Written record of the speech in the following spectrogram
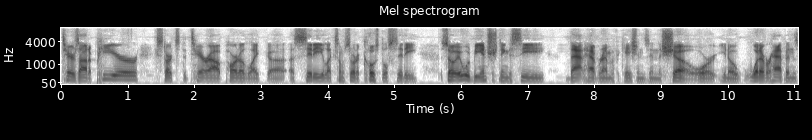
tears out a pier, starts to tear out part of like a city, like some sort of coastal city. So it would be interesting to see that have ramifications in the show, or you know whatever happens.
